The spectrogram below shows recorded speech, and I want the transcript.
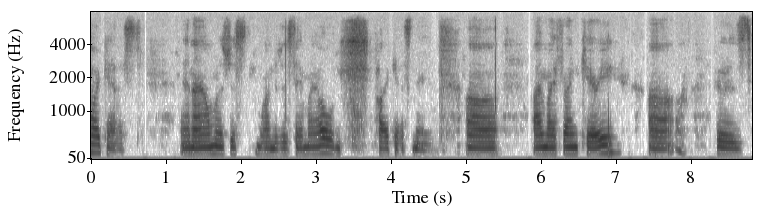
podcast. And I almost just wanted to say my old podcast name. Uh, I'm my friend Carrie, uh, who's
